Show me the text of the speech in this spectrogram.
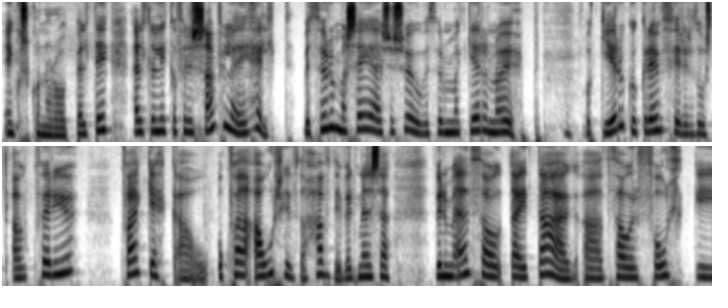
einhvers konar ofbeldi, heldur líka fyrir samfélagi held. Við þurfum að segja þessi sögu, við þurfum að gera hana upp og gera okkur grein fyrir þú veist af hverju hvað gekk á og hvað áhrif það hafði. Vegna þess að við erum ennþá dag í dag að þá er fólk í,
